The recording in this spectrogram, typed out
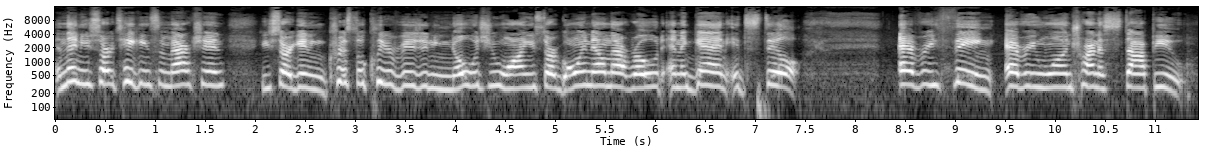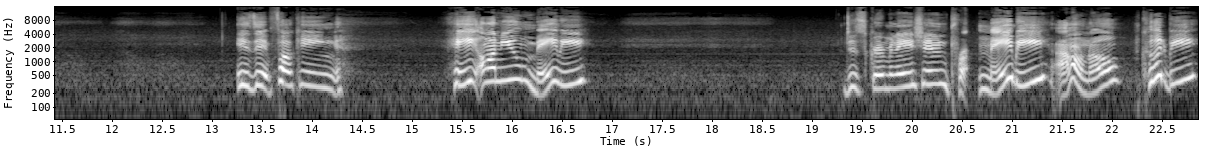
And then you start taking some action, you start getting crystal clear vision, you know what you want, you start going down that road, and again, it's still everything, everyone trying to stop you. Is it fucking hate on you? Maybe. Discrimination? Maybe. I don't know. Could be.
